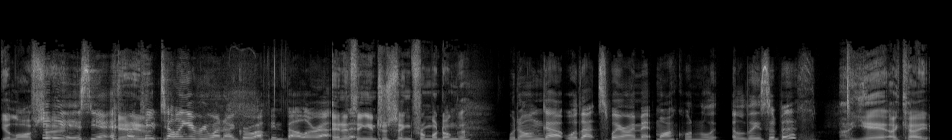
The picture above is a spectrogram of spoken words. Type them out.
your life. So it is, yeah. Yeah, I keep telling everyone I grew up in Ballarat. anything interesting from Wodonga? Wodonga. Well, that's where I met Michael and Elizabeth. Oh, yeah, okay.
